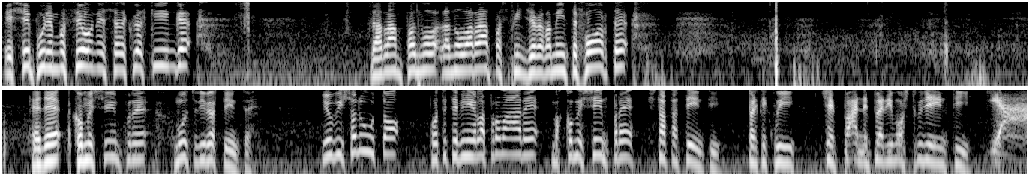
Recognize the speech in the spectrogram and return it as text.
È sempre un'emozione essere qui al King la, rampa, la nuova rampa spinge veramente forte. Ed è come sempre molto divertente. Io vi saluto potete venire a provare ma come sempre state attenti perché qui c'è pane per i vostri denti. Yeah!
